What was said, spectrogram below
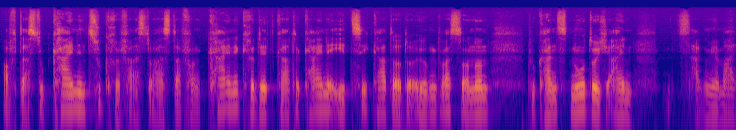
auf das du keinen Zugriff hast. Du hast davon keine Kreditkarte, keine EC-Karte oder irgendwas, sondern du kannst nur durch ein, sagen wir mal,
